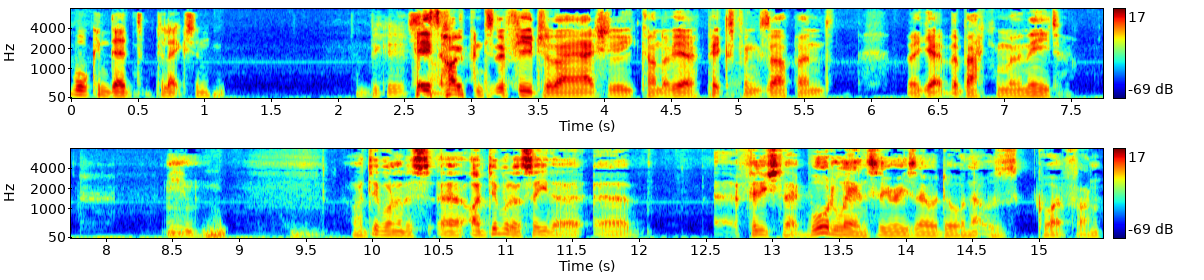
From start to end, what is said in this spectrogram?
Walking Dead collection. Would be good Here's start. hoping to the future they actually kind of yeah picks things up and they get the backing they need. I did want to. Uh, I did want to see the uh, uh, finish that Borderlands series they were doing. That was quite fun.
